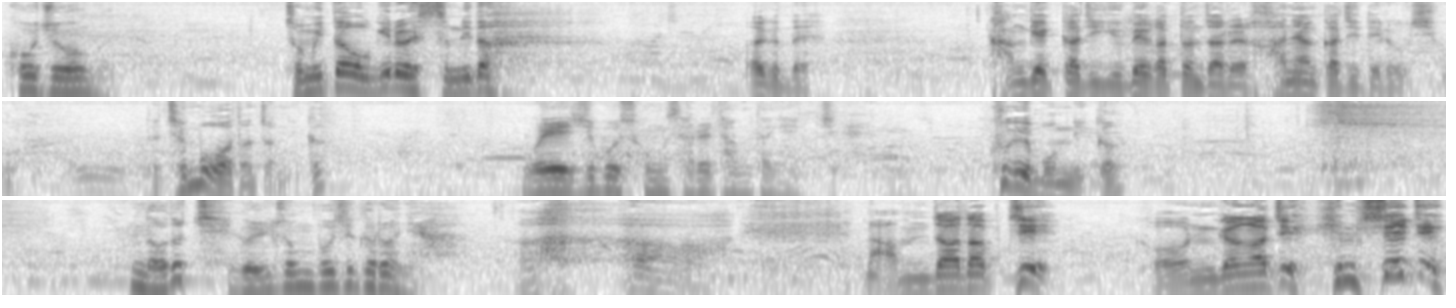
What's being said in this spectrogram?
고주홍은 좀 이따 오기로 했습니다. 아 근데 강계까지 유배 갔던 자를 한양까지 데려오시고 대체 뭐 하던 자입니까? 외지부 송사를 담당했지. 그게 뭡니까? 너도 책을 좀 보지 그러냐. 남자답지 건강하지 힘세지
